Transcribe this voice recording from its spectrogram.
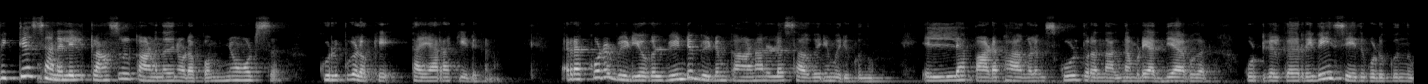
വിക്ടേഴ്സ് ചാനലിൽ ക്ലാസ്സുകൾ കാണുന്നതിനോടൊപ്പം നോട്ട്സ് കുറിപ്പുകളൊക്കെ തയ്യാറാക്കിയെടുക്കണം റെക്കോർഡഡ് വീഡിയോകൾ വീണ്ടും വീണ്ടും കാണാനുള്ള സൗകര്യം ഒരുക്കുന്നു. എല്ലാ പാഠഭാഗങ്ങളും സ്കൂൾ തുറന്നാൽ നമ്മുടെ അധ്യാപകർ കുട്ടികൾക്ക് റിവൈസ് ചെയ്ത് കൊടുക്കുന്നു.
